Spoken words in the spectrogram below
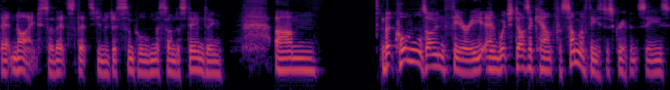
that night. So that's that's you know just simple misunderstanding. Um, but Cornwell's own theory, and which does account for some of these discrepancies,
